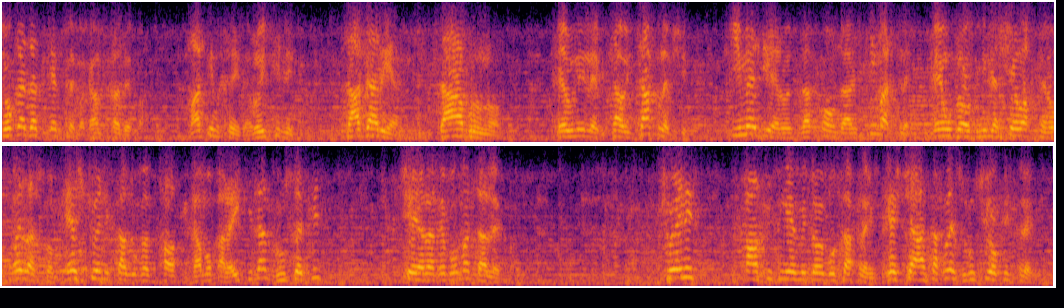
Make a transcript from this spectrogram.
ზოგადად კეთდება განცხადება მათი მხრიდან რომ ისინი სადარიან დააბრუნო ევნილები თავის სახლებში იმედია რომ ეს რა თქმა უნდა არის სიმართლე მე უბრალოდ მინდა შევახსენო ყველას რომ ეს ჩვენი საზოგადო ხალხი გამოყარა იქიდან რუსეთის შეერაღებულმა ძალებმა. ჩვენი ხალხის მიერ მიტოვებულ სახლებში დღეს ჩაასახლეს რუსი ოფიცრები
